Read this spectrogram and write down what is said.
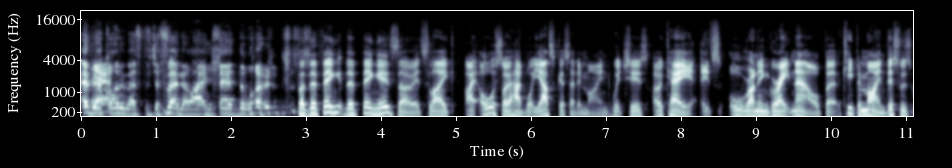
every Yeah. economist is just sitting there like he said the words. But the thing, the thing is, though, it's like I also had what Yasukeh said in mind, which is okay, it's all running great now, but keep in mind this was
